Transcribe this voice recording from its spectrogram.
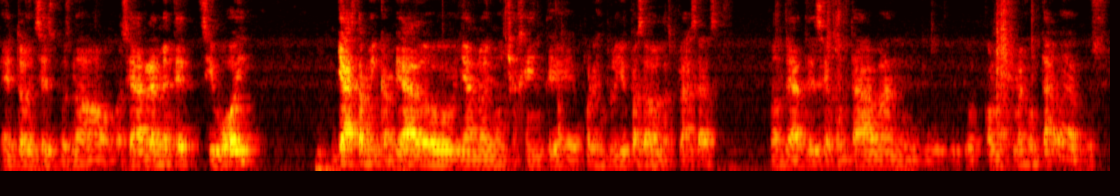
Entonces, pues no, o sea, realmente si voy, ya está muy cambiado, ya no hay mucha gente. Por ejemplo, yo he pasado a las plazas donde antes se juntaban, con los que me juntaba, pues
